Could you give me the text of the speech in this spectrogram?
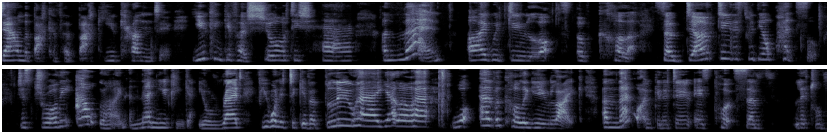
down the back of her back, you can do. You can give her shortish hair, and then I would do lots of colour. So don't do this with your pencil. Just draw the outline and then you can get your red. If you wanted to give her blue hair, yellow hair, whatever colour you like. And then what I'm going to do is put some little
